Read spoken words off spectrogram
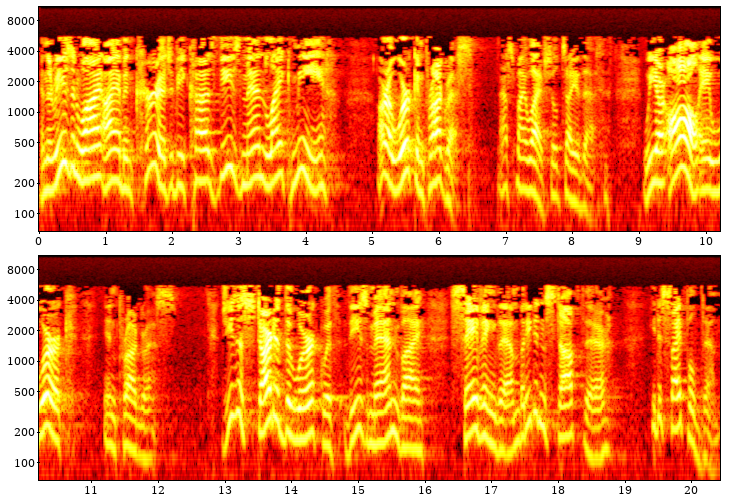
And the reason why I am encouraged is because these men, like me, are a work in progress. Ask my wife, she'll tell you that. We are all a work in progress. Jesus started the work with these men by saving them, but he didn't stop there. He discipled them.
